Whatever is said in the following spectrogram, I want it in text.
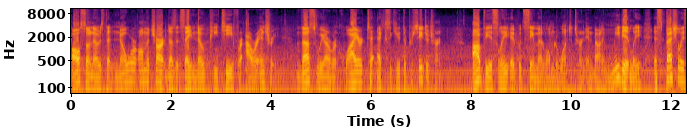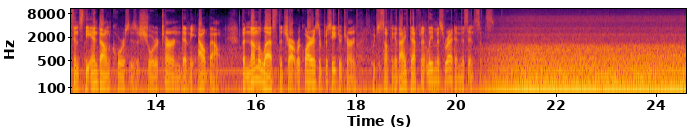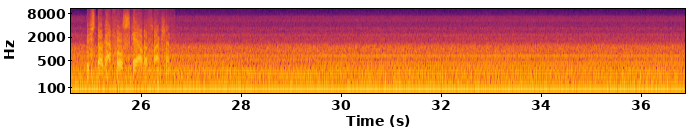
Also notice that nowhere on the chart does it say no PT for our entry. Thus, we are required to execute the procedure turn. Obviously, it would seem that one would want to turn inbound immediately, especially since the inbound course is a shorter turn than the outbound. But nonetheless, the chart requires a procedure turn, which is something that I definitely misread in this instance. We've still got full scale deflection.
